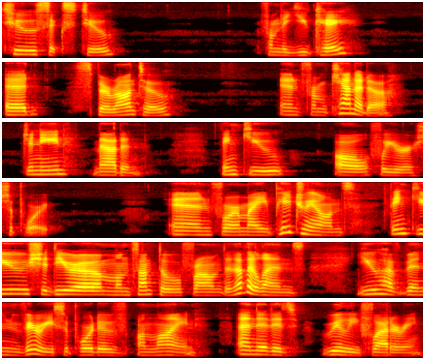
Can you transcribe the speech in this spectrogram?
262 from the UK, Ed Speranto, and from Canada, Janine Madden. Thank you all for your support. And for my Patreons, thank you Shadira Monsanto from the Netherlands. You have been very supportive online, and it is really flattering.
